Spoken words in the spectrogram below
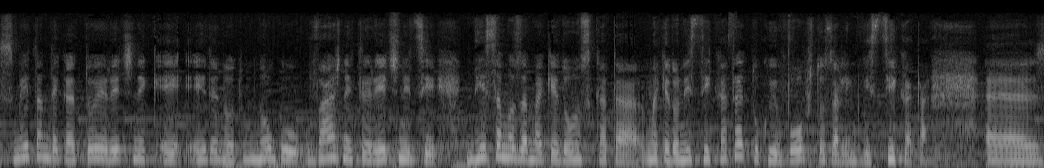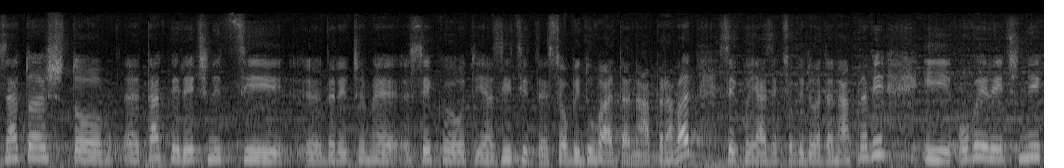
сметам дека тој речник е еден од многу важните речници не само за македонската македонистиката, туку и воопшто за лингвистиката. Затоа што такви речници, да речеме, секој од јазиците се обидуваат да направат, секој јазик се обидува да направи и овој речник,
